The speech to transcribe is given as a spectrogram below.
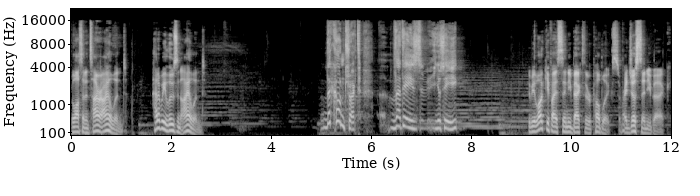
We lost an entire island. How did we lose an island? The contract. That is, you see. It'd be lucky if I send you back to the Republics, or if I just send you back.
